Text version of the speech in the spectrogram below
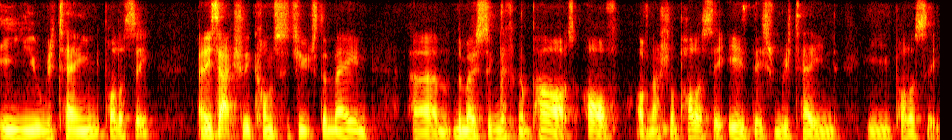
EU retained policy, and it actually constitutes the main, um, the most significant part of of national policy is this retained EU policy.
